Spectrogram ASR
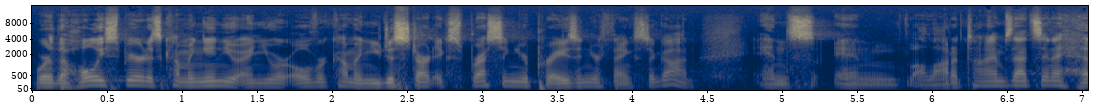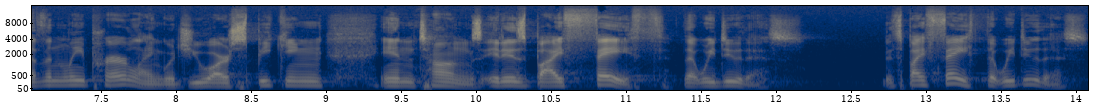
where the Holy Spirit is coming in you, and you are overcome, and you just start expressing your praise and your thanks to God. And, and a lot of times that's in a heavenly prayer language. You are speaking in tongues. It is by faith that we do this. It's by faith that we do this.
